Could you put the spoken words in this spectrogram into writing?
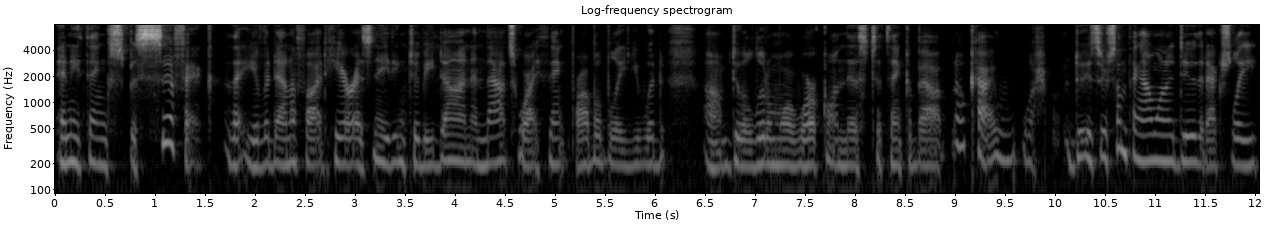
anything specific that you've identified here as needing to be done, and that's where I think probably you would um, do a little more work on this to think about. Okay, is there something I want to do that actually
